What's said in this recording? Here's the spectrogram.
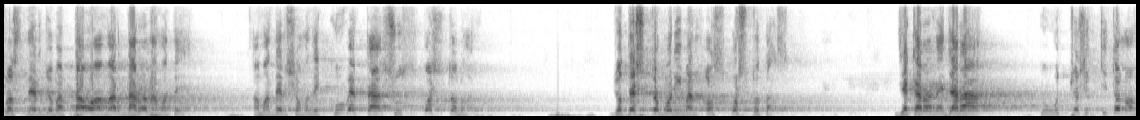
প্রশ্নের জবাবটাও আমার ধারণা মতে আমাদের সমাজে খুব একটা সুস্পষ্ট নয়। যথেষ্ট পরিমাণ অস্পষ্টতা যে কারণে যারা উচ্চশিক্ষিত নন।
